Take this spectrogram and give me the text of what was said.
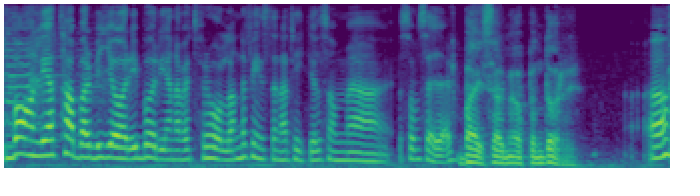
Vanliga tabbar vi gör i början av ett förhållande finns det en artikel som, eh, som säger. Bajsar med öppen dörr. Ja,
